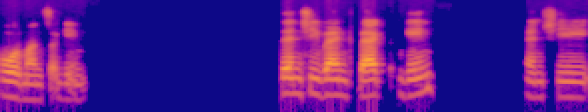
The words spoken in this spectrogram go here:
four months again. Then she went back again and she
